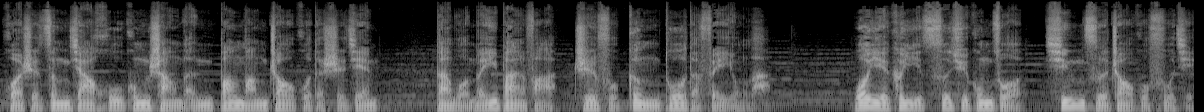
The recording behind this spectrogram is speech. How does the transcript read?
或是增加护工上门帮忙照顾的时间，但我没办法支付更多的费用了。我也可以辞去工作，亲自照顾父亲，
